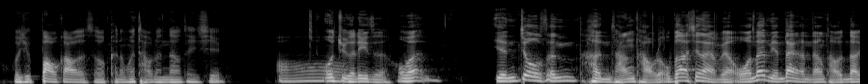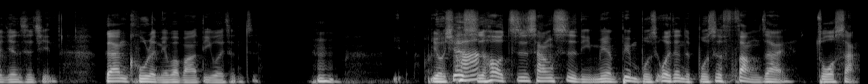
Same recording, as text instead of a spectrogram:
回去报告的时候，可能会讨论到这些。哦，我举个例子，我们研究生很常讨论，我不知道现在有没有。我那年代很常讨论到一件事情，个案哭了，你要不要帮他递卫生纸？嗯，有些时候智商室里面并不是卫生纸，不是放在桌上，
